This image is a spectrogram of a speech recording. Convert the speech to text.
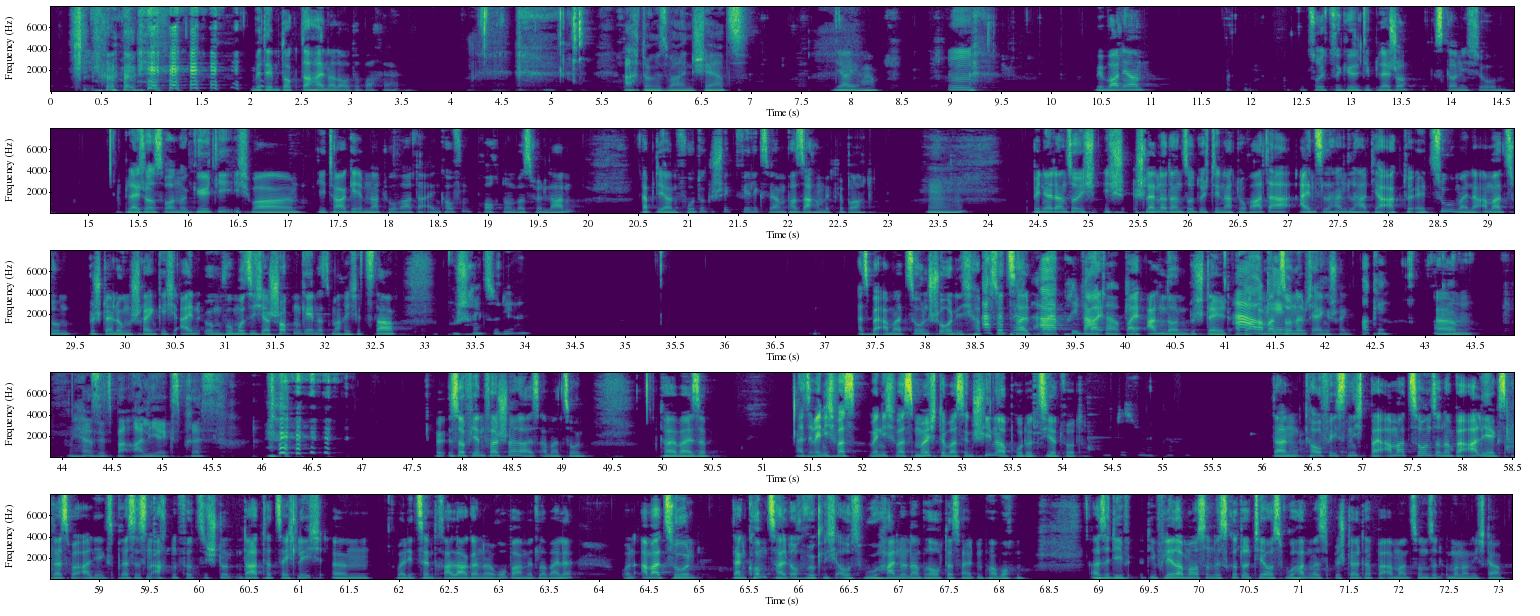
Mit dem Dr. Heiner Lauterbach, ja. Achtung, es war ein Scherz. Ja, ja. Wir waren ja zurück zu Guilty Pleasure. Ist gar nicht so. Pleasure, es war nur Guilty. Ich war die Tage im Naturate einkaufen, brauchte noch was für den Laden. Hab dir ja ein Foto geschickt, Felix. Wir haben ein paar Sachen mitgebracht. Mhm. Bin ja dann so, ich, ich schlender dann so durch den Naturata. Einzelhandel hat ja aktuell zu. Meine Amazon-Bestellungen schränke ich ein. Irgendwo muss ich ja shoppen gehen. Das mache ich jetzt da. Wo schränkst du die ein? Also bei Amazon schon. Ich habe so, jetzt halt bei, ah, privater, bei, okay. bei anderen bestellt. Aber Ah, okay. Amazon habe ich eingeschränkt. Okay. okay. Ähm, Ja, ist jetzt bei AliExpress. Ist auf jeden Fall schneller als Amazon. Teilweise. Also wenn ich was, wenn ich was möchte, was in China produziert wird, Möchtest du noch Kaffee? dann kaufe ich es nicht bei Amazon, sondern bei AliExpress, weil AliExpress ist in 48 Stunden da tatsächlich, ähm, weil die Zentrallager in Europa mittlerweile. Und Amazon, dann kommt's halt auch wirklich aus Wuhan und dann braucht das halt ein paar Wochen. Also die, die Fledermaus und das Gürteltier aus Wuhan, was ich bestellt habe bei Amazon, sind immer noch nicht da.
